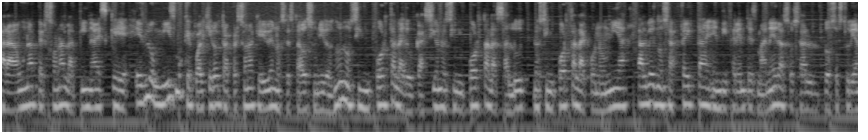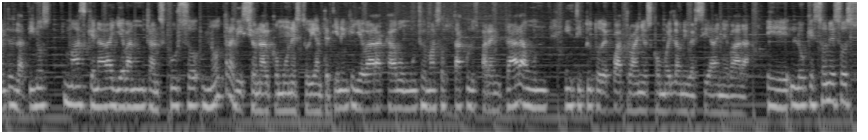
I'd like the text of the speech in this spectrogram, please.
para una persona latina es que es lo mismo que cualquier otra persona que vive en los Estados Unidos, ¿no? Nos importa la educación, nos importa la salud, nos importa la economía, tal vez nos afecta en diferentes maneras, o sea, los estudiantes latinos más que nada llevan un transcurso no tradicional como un estudiante, tienen que llevar a cabo muchos más obstáculos para entrar a un instituto de cuatro años como es la Universidad de Nevada. Eh, lo que son esos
